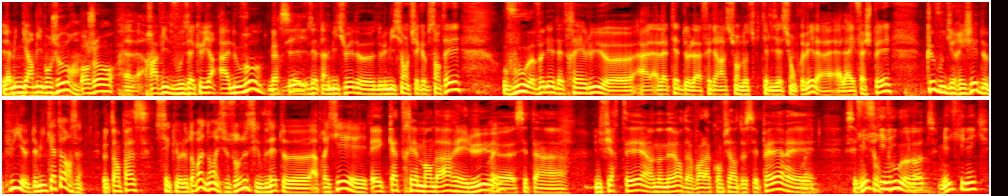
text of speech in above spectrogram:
Lamine Garbi, bonjour. Bonjour. Euh, ravi de vous accueillir à nouveau. Merci. Vous êtes un habitué de, de l'émission Check-up Santé. Vous venez d'être réélu euh, à la tête de la Fédération de l'hospitalisation privée, la, la, FHP, que vous dirigez depuis 2014. Le temps passe. C'est que le temps passe, non, et surtout c'est que vous êtes euh, apprécié. Et... et... quatrième mandat réélu, c'est un une fierté, un honneur d'avoir la confiance de ses pairs et c'est 1000 cliniques qui 1000 cliniques.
